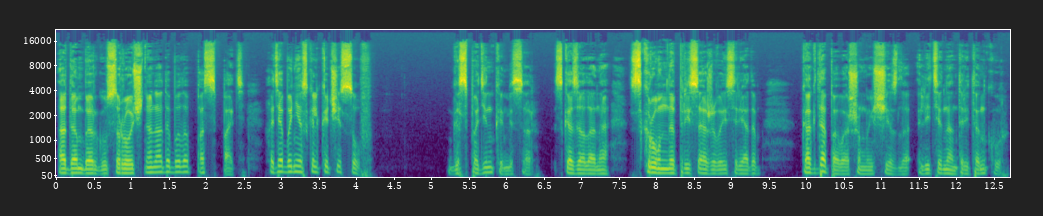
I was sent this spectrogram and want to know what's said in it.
Адамбергу срочно надо было поспать, хотя бы несколько часов. «Господин комиссар», — сказала она, скромно присаживаясь рядом, — «когда, по-вашему, исчезла лейтенант Ританкур?»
